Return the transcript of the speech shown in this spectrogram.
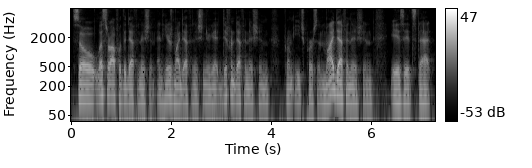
So let's start off with the definition. And here's my definition. You're going to get different definition from each person. My definition is it's that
